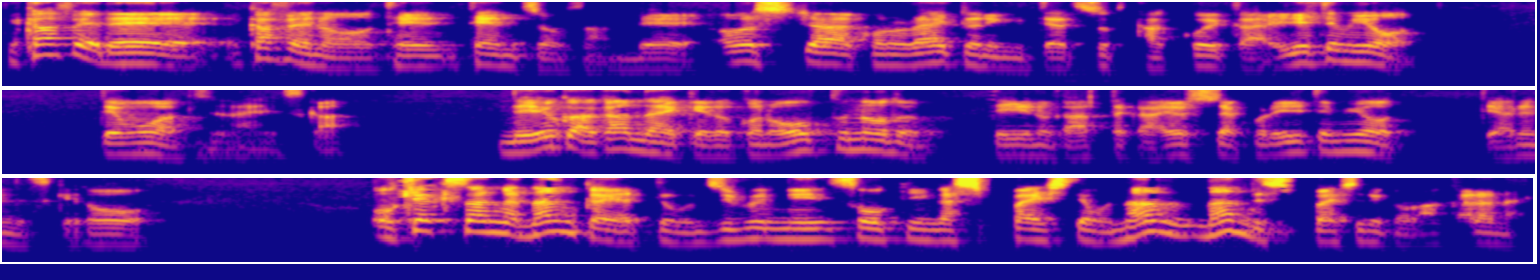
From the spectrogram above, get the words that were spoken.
で カフェで、カフェの店店長さんで、よし、じゃあこのライトニングってやつちょっとかっこいいから入れてみようって思うわけじゃないですか。で、よくわかんないけど、このオープンノードっていうのがあったから、よし、じゃあこれ入れてみようってやるんですけど、お客さんが何回やっても自分に送金が失敗しても、なんなんで失敗してるかわからない。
